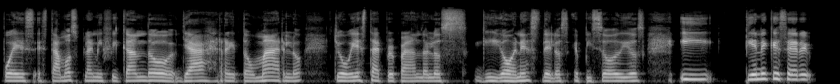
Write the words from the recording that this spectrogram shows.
pues estamos planificando ya retomarlo, yo voy a estar preparando los guiones de los episodios y tiene que ser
